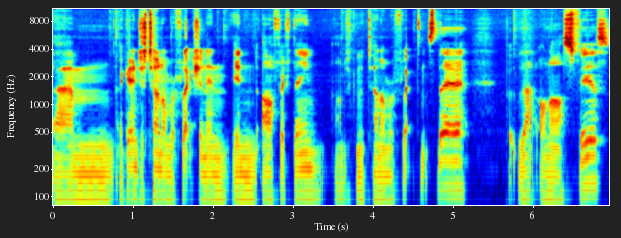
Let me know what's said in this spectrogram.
Um, again, just turn on reflection in, in R15. I'm just going to turn on reflectance there, put that on our spheres.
